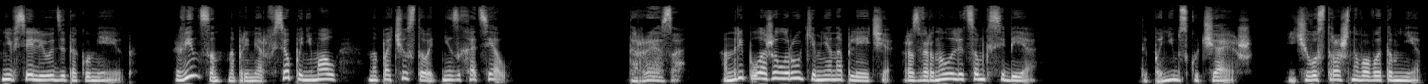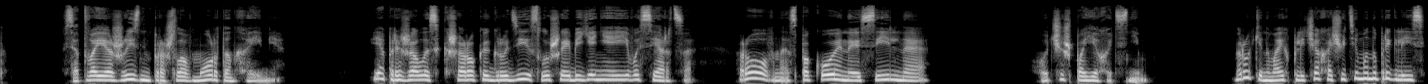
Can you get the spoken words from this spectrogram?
Не все люди так умеют. Винсент, например, все понимал, но почувствовать не захотел. «Тереза!» Андрей положил руки мне на плечи, развернул лицом к себе. «Ты по ним скучаешь. Ничего страшного в этом нет. Вся твоя жизнь прошла в Мортенхейме. Я прижалась к широкой груди, слушая биение его сердца. Ровное, спокойное, сильное. «Хочешь поехать с ним?» Руки на моих плечах ощутимо напряглись,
